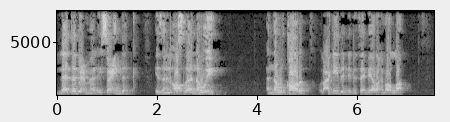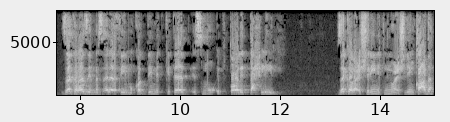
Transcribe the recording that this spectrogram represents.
لا تبع ما ليس عندك. إذا الأصل أنه إيه؟ أنه قارض. والعجيب أن ابن تيمية رحمه الله ذكر هذه المسألة في مقدمة كتاب اسمه إبطال التحليل. ذكر 20 22 قاعدة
